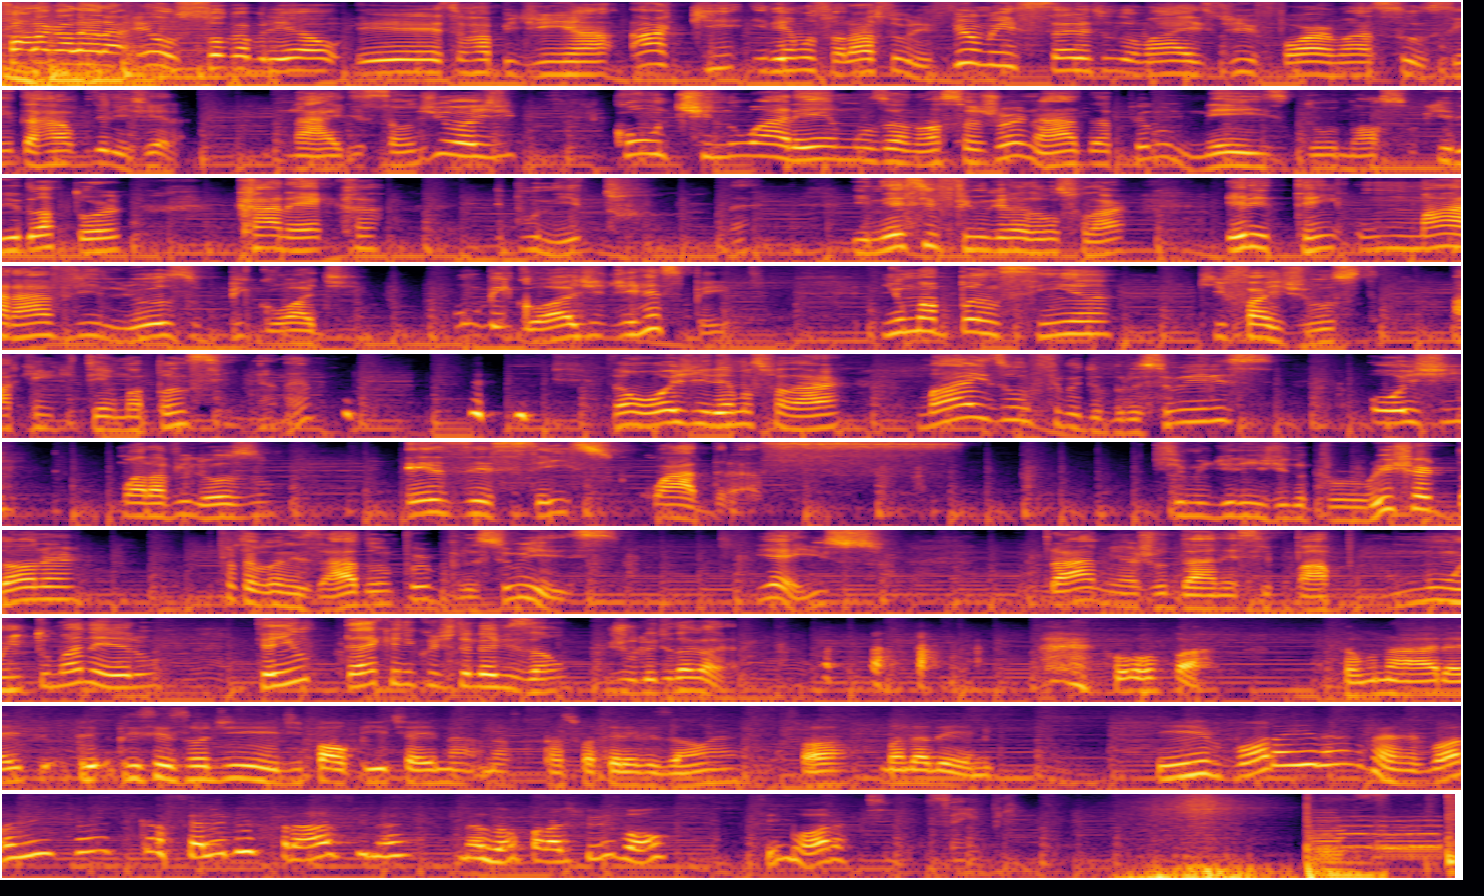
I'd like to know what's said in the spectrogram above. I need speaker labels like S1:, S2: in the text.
S1: Fala galera, eu sou o Gabriel, esse é o Rapidinha. Aqui iremos falar sobre filmes, séries e tudo mais de forma sucinta, rápida e ligeira. Na edição de hoje, continuaremos a nossa jornada pelo mês do nosso querido ator careca e bonito, né? E nesse filme que nós vamos falar, ele tem um maravilhoso bigode, um bigode de respeito e uma pancinha que faz justo a quem que tem uma pancinha, né? Então hoje iremos falar mais um filme do Bruce Willis. Hoje, maravilhoso, 16 quadras. Filme dirigido por Richard Donner, protagonizado por Bruce Willis. E é isso. Para me ajudar nesse papo muito maneiro, tem o técnico de televisão, Julito da Galera.
S2: Opa, estamos na área aí. Precisou de, de palpite aí na, na, pra sua televisão, né? Só manda DM. E bora aí, né, velho? Bora aí com a célebre frase, né? Nós vamos falar de filme bom. Simbora.
S1: Sim, sempre.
